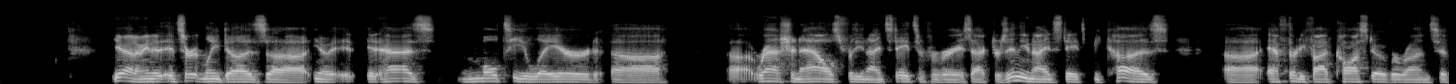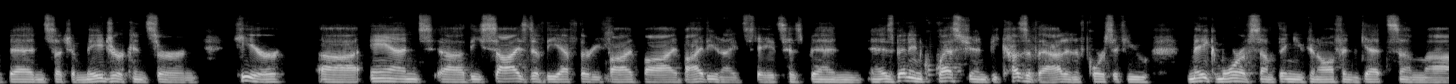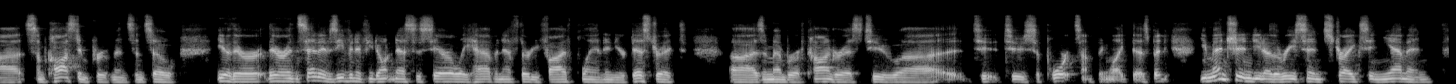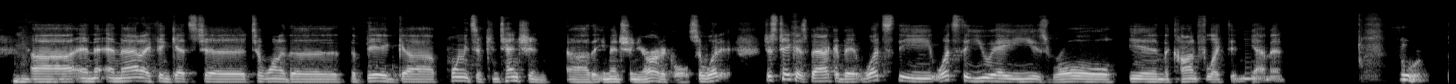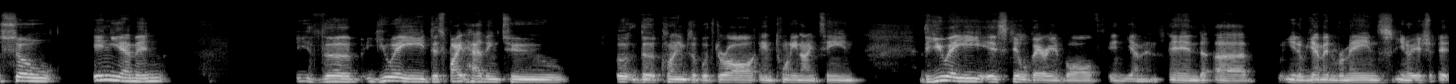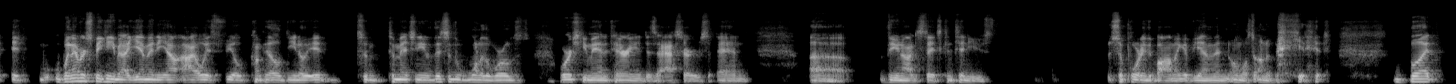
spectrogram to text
Yeah i mean it, it certainly does uh, you know it, it has multi-layered uh, uh, rationales for the united states and for various actors in the united states because uh, f-35 cost overruns have been such a major concern here uh, and uh, the size of the F-35 by by the United States has been has been in question because of that. And of course, if you make more of something, you can often get some uh, some cost improvements. And so, you know, there are, there are incentives even if you don't necessarily have an F-35 plan in your district uh, as a member of Congress to uh, to to support something like this. But you mentioned, you know, the recent strikes in Yemen, mm-hmm. uh, and and that I think gets to to one of the the big uh, points of contention uh, that you mentioned in your article. So, what? Just take us back a bit. What's the what's the UAE's role in the conflict in Yemen? Sure. So, in Yemen, the UAE, despite having to uh, the claims of withdrawal in 2019, the UAE is still very involved in Yemen, and uh, you know Yemen remains. You know, it, it, it, whenever speaking about Yemen, you know, I always feel compelled. You know, it to to mention. You know, this is one of the world's worst humanitarian disasters, and uh, the United States continues supporting the bombing of Yemen almost unabated. But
